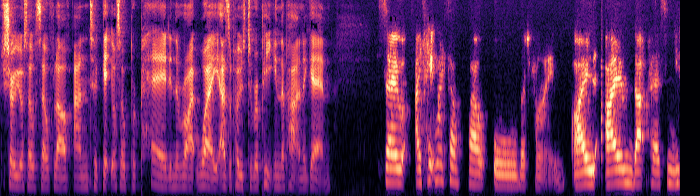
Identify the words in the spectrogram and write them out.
show yourself self-love and to get yourself prepared in the right way as opposed to repeating the pattern again. So i take myself out all the time. I i am that person you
